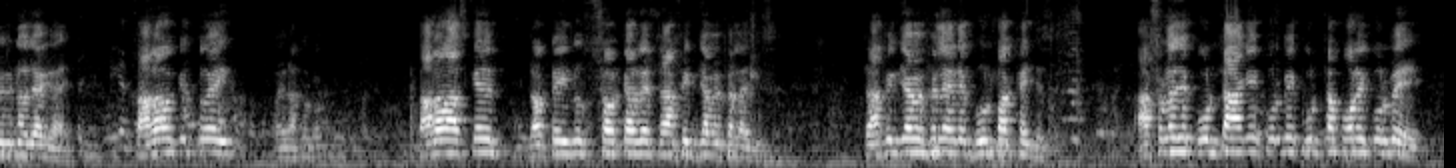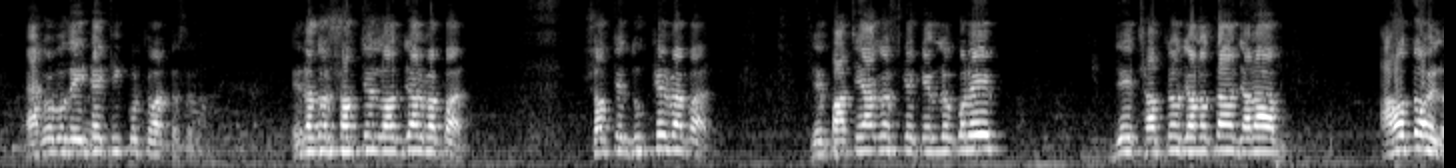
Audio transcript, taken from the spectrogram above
বিভিন্ন জায়গায় তারাও কিন্তু এই। তারাও আজকে ডক্টর ইনুস সরকারের ট্রাফিক জ্যামে ফেলাই দিছে। ট্রাফিক জ্যামে ফেলে এনে ঘুরপাক খাইতেছে। আসলে যে কোনটা আগে করবে, কোনটা পরে করবে, এখন মধ্যে এইটাই ঠিক করতে পারতেছে না। এটা তো সবচেয়ে লজ্জার ব্যাপার, সবচেয়ে দুঃখের ব্যাপার যে পাঁচই আগস্টকে কেন্দ্র করে যে ছাত্র জনতা যারা আহত হইল,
